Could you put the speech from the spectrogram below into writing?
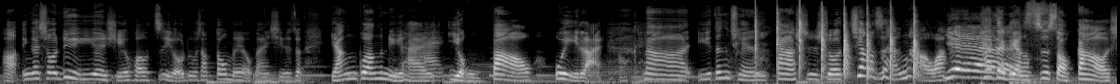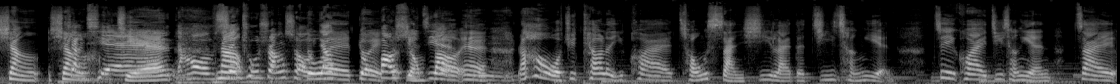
啊，应该说绿医院学风自由路上都没有关系的。说阳光女孩拥抱未来。那于登泉大师说这样子很好啊，他的两只手刚好向向前，然后伸出双手，对对，拥抱哎。然后我去挑了一块从陕西来的鸡层岩，这块鸡层岩在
